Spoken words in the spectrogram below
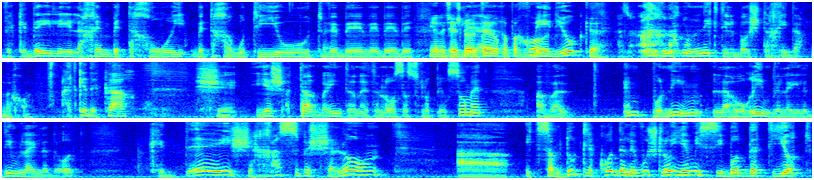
וכדי להילחם בתחרותיות וב... וב- ילד שיש לו יותר ופחות. בדיוק. כן. אז אנחנו נעניק תלבושת אחידה. נכון. עד כדי כך שיש אתר באינטרנט, אני לא רוצה לעשות לו פרסומת, אבל הם פונים להורים ולילדים ולילדות כדי שחס ושלום ההיצמדות לקוד הלבוש לא יהיה מסיבות דתיות.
